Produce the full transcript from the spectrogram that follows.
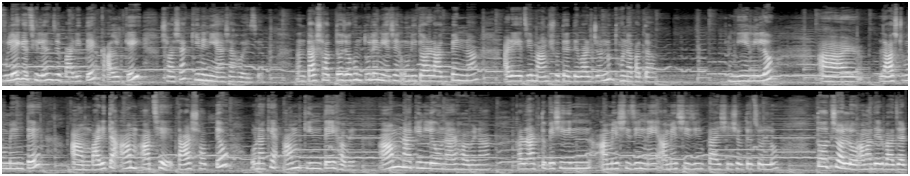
ভুলে গেছিলেন যে বাড়িতে কালকেই শশা কিনে নিয়ে আসা হয়েছে। তার সত্ত্বেও যখন তুলে নিয়েছেন, উনি তো আর রাখবেন না। আর এই যে মাংসতে দেওয়ার জন্য ধনে পাতা নিয়ে নিল। আর লাস্ট মোমেন্টে আম, বাড়িতে আম আছে, তার সত্ত্বেও ওনাকে আম কিনতেই হবে। আম না কিনলে ওনার হবে না। কারণ আর তো বেশি দিন আমের সিজন নেই, আমের সিজন প্রায় শেষ হতে চলল। তো চলো, আমাদের বাজার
